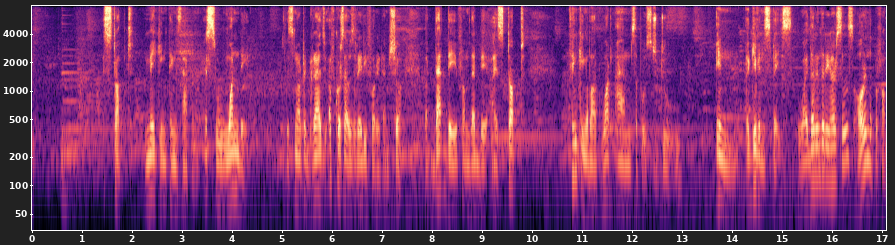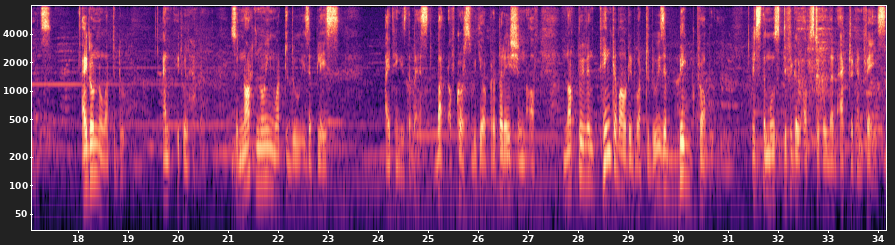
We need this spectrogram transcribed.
stopped making things happen. It's one day. It's not a gradual. Of course, I was ready for it, I'm sure. But that day, from that day, I stopped thinking about what I am supposed to do in a given space, whether in the rehearsals or in the performance. I don't know what to do, and it will happen. So, not knowing what to do is a place I think is the best. But of course, with your preparation of not to even think about it what to do is a big problem. It's the most difficult obstacle that actor can face.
